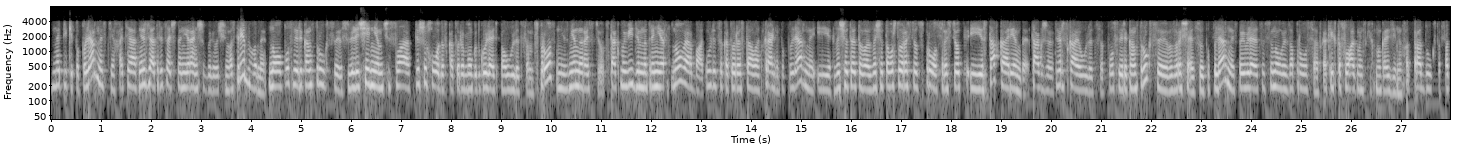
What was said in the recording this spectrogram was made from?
на пике популярности, хотя нельзя отрицать, что они раньше были очень востребованы, но после реконструкции с увеличением числа пешеходов, которые могут гулять по улицам, спрос неизменно растет. Так мы видим, например, Новый Арбат, улица, которая стала крайне популярной, и за счет этого, за счет того, что растет спрос, растет и ставка аренды. Также Тверская улица после реконструкции возвращает свою популярность популярность, появляются все новые запросы от каких-то флагманских магазинов, от продуктов, от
